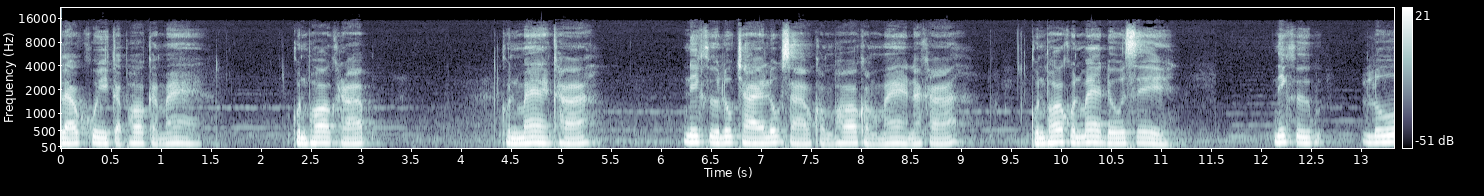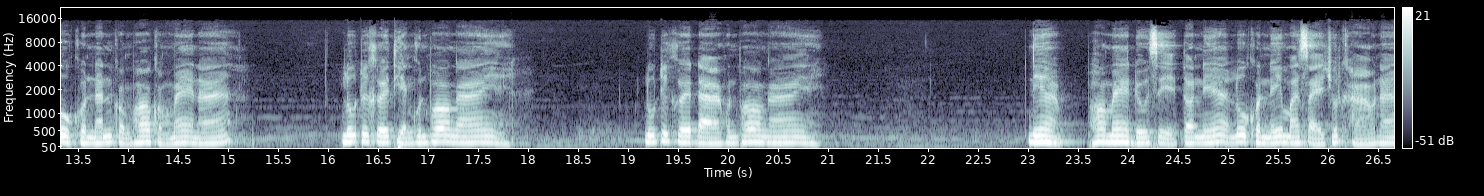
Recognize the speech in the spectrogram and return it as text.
แล้วคุยกับพ่อกับแม่ คุณพ่อครับ คุณแม่คะนี่คือลูกชายลูกสาวของพ่อของแม่นะคะ คุณพ่อคุณแม่ดูสิ นี่คือลูกคนนั้นของพ่อของแม่นะ ลูกที่เคยเถียงคุณพ่อไง ลูกที่เคยด่าคุณพ่อไง เนี่ยพ่อแม่ดูสิ ตอนนี้ลูกคนนี้มาใส่ชุดขาวนะ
